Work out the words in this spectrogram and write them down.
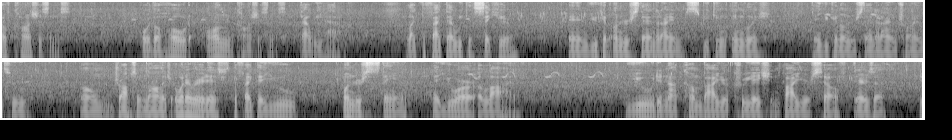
of consciousness or the hold on consciousness that we have. Like the fact that we can sit here and you can understand that I am speaking English and you can understand that I am trying to um, drop some knowledge or whatever it is. The fact that you understand that you are alive. You did not come by your creation by yourself. There's a, a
